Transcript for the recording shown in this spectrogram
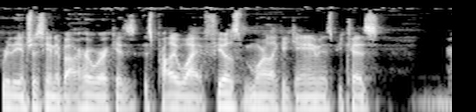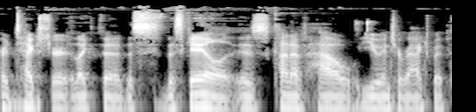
really interesting about her work is is probably why it feels more like a game is because her texture, like the the the scale, is kind of how you interact with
